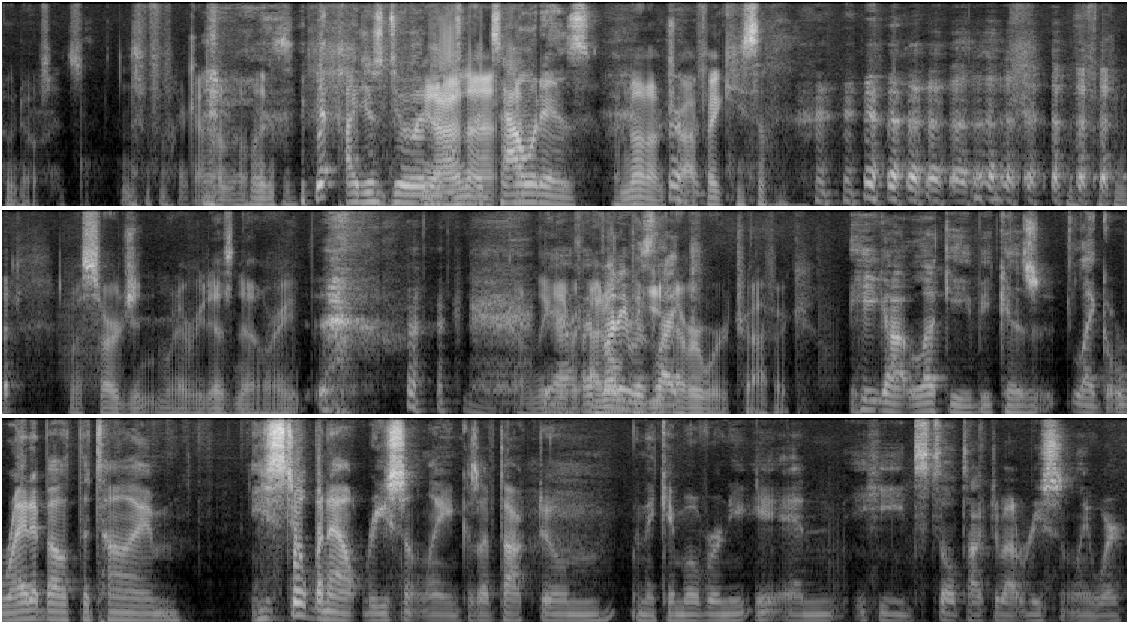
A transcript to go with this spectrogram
"Who knows? It's I don't know. It's, Yeah, I just do it. Yeah, it's, not- it's how it is. I'm not on traffic. He's I'm a sergeant, whatever he does now, right? I don't think, Yeah, ever, my I don't think was he like- ever worked traffic. he got lucky because like right about the time he's still been out recently because I've talked to him when they came over and he and he still talked about recently where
